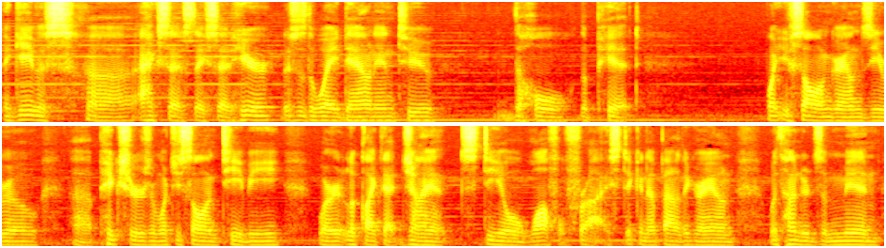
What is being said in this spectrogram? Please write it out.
They gave us uh, access. They said, Here, this is the way down into the hole, the pit. What you saw on Ground Zero uh, pictures and what you saw on TV, where it looked like that giant steel waffle fry sticking up out of the ground with hundreds of men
